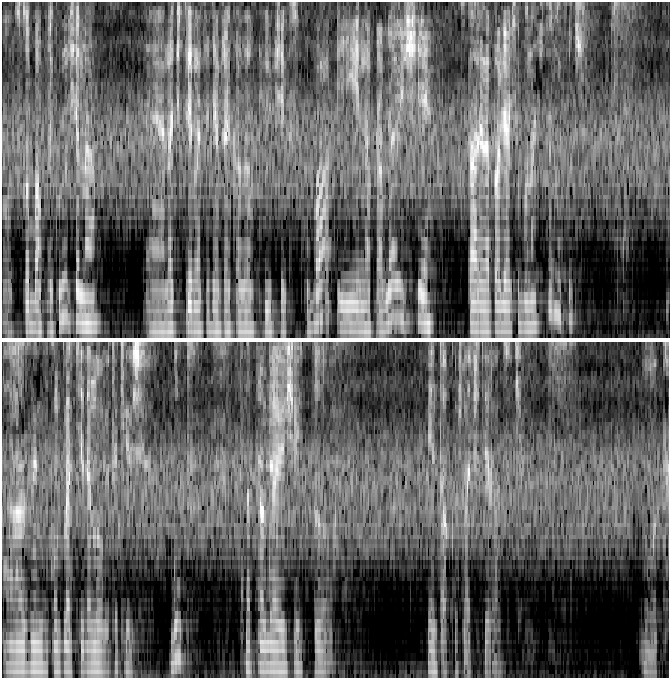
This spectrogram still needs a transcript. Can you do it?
От, скоба прикручена. Е, На 14 я вже казав ключик скоба і направляючі. Старий направляючий був на 14, а з ним в комплекті йде новий такий ось болт направляючий, то він також на 14. От.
